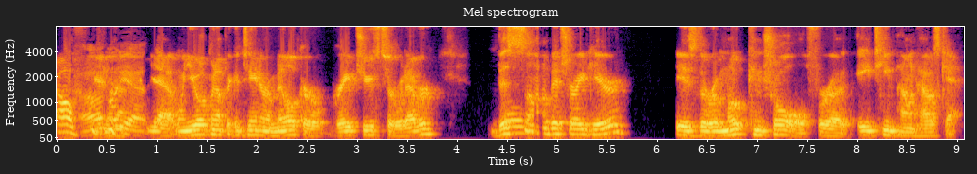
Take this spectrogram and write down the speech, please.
Oh, Oh And, uh, yeah. yeah. When you open up a container of milk or grape juice or whatever, this son of a bitch right here is the remote control for a 18 pound house cat.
